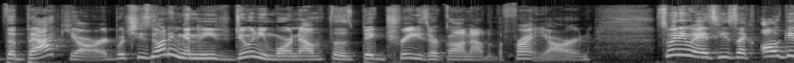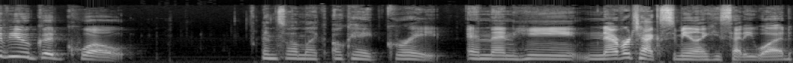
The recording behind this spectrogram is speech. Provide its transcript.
the backyard, which he's not even going to need to do anymore now that those big trees are gone out of the front yard. So, anyways, he's like, I'll give you a good quote. And so I'm like, okay, great. And then he never texted me like he said he would.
